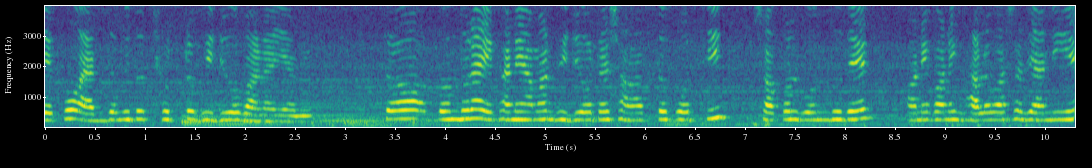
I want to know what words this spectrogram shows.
দেখো, একদমই তো ছোট্ট ভিডিও বানাই আমি। তো বন্ধুরা, এখানে আমার ভিডিওটা সমাপ্ত করছি। সকল বন্ধুদের অনেক অনেক ভালোবাসা জানিয়ে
